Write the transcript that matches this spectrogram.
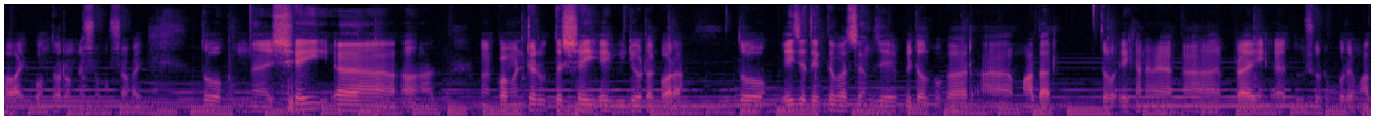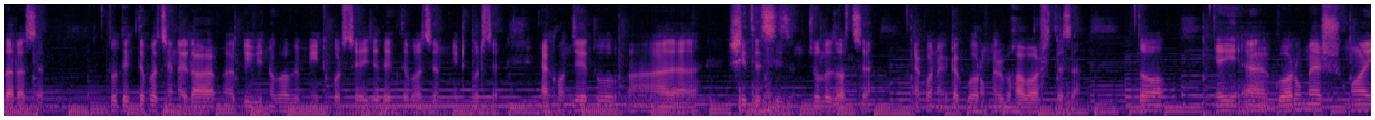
হয়? কোন ধরনের সমস্যা হয়? তো সেই কমেন্টের উদ্দেশ্যেই এই ভিডিওটা করা। তো এই যে দেখতে পাচ্ছেন যে বিটল পোকার মাদার, তো এখানে প্রায় দুশোর উপরে মাদার আছে। তো দেখতে পাচ্ছেন এরা বিভিন্নভাবে মিট করছে, এই যে দেখতে পাচ্ছেন মিট করছে। এখন যেহেতু শীতের সিজন চলে যাচ্ছে, এখন একটা গরমের ভাব আসতেছে। তো এই গরমের সময়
